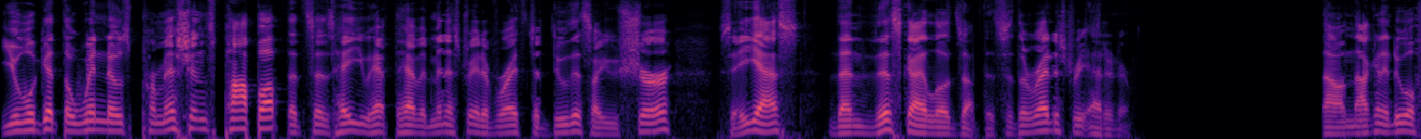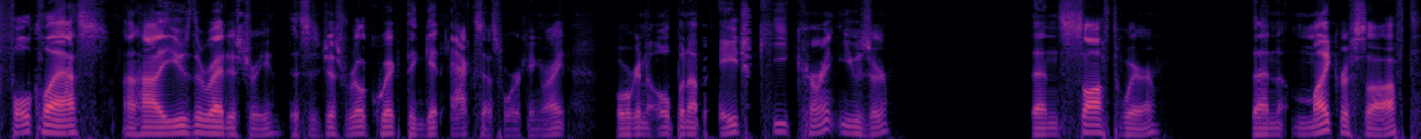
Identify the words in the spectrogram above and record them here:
You will get the Windows permissions pop up that says, hey, you have to have administrative rights to do this. Are you sure? Say yes. Then this guy loads up. This is the registry editor. Now, I'm not going to do a full class on how to use the registry. This is just real quick to get access working, right? But we're going to open up HKey current user, then software, then Microsoft,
